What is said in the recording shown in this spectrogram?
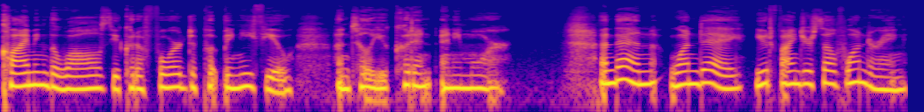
climbing the walls you could afford to put beneath you until you couldn't anymore. And then, one day, you'd find yourself wondering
